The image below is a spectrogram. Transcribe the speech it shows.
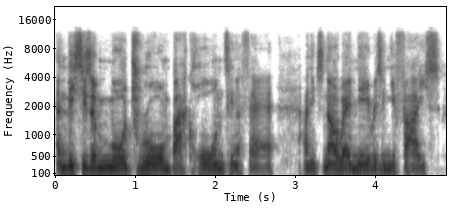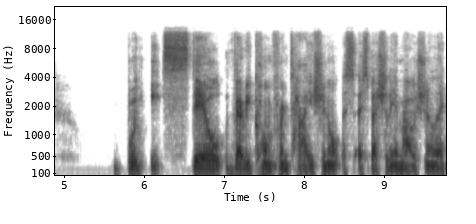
And this is a more drawn back, haunting affair, and it's nowhere near as in your face but it's still very confrontational, especially emotionally.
